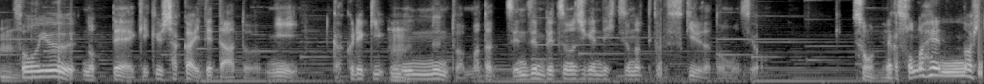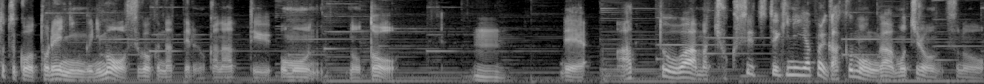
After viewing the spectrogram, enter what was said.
うん。そういうのって結局社会出た後に学歴云々とはまた全然別の次元で必要になってくるスキルだと思うんですよ。そうね。なんかその辺の一つこうトレーニングにもすごくなってるのかなっていう思うのと、うん。で、あとは、まあ、直接的にやっぱり学問がもちろん、その、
